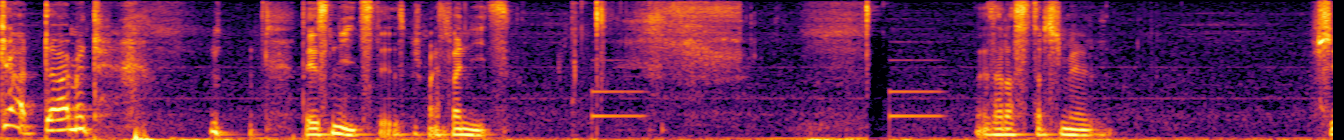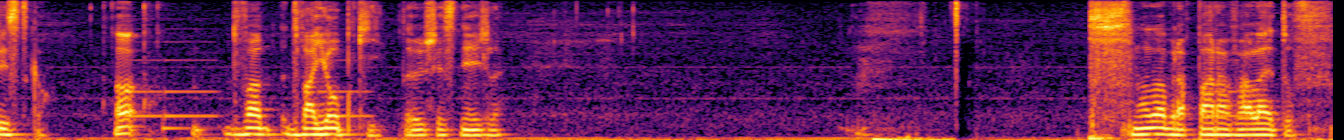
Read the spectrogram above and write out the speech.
God damn it! To jest nic, to jest proszę Państwa nic. Zaraz stracimy wszystko. O, dwa, dwa jobki, to już jest nieźle. Pff, no dobra, para waletów.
